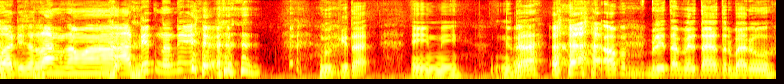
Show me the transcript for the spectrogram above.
gua diserang sama Adit nanti. Gue kira ini. Udah. apa berita-berita terbaru?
